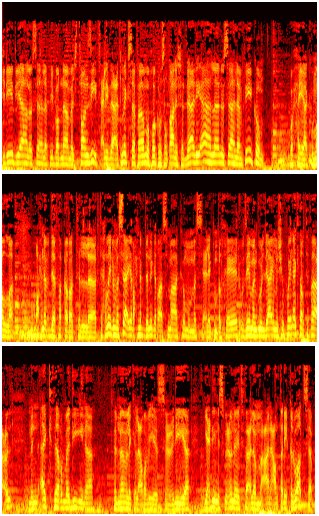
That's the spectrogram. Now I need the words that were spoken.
جديد. ويا أهلا وسهلا في برنامج ترانزيت على إذاعة Mix FM. أخوكم سلطان الشدادي أهلا وسهلا فيكم. وحياكم الله. راح نبدأ فقرة التحضير المسائي. راح نبدأ نقرأ أسماءكم ونمسي عليكم بالخير. وزي ما نقول دائما نشوف وين أكثر تفاعل من أكثر مدينة في المملكة العربية السعودية. قاعدين يسمعونا يتفاعلون معنا عن طريق الواتساب.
